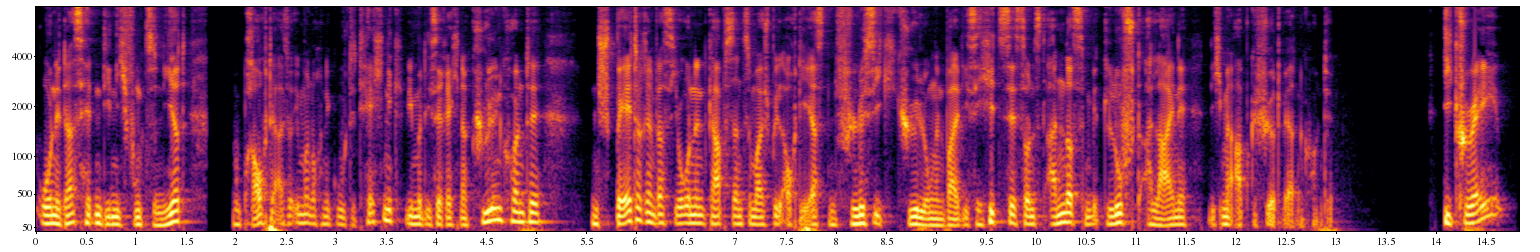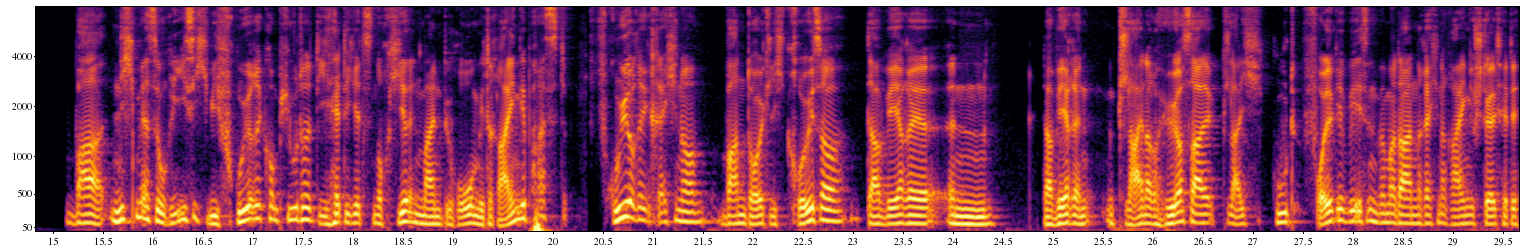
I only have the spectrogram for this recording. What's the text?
ohne das hätten die nicht funktioniert. Man brauchte also immer noch eine gute Technik, wie man diese Rechner kühlen konnte. In späteren Versionen gab es dann zum Beispiel auch die ersten Flüssigkühlungen, weil diese Hitze sonst anders mit Luft alleine nicht mehr abgeführt werden konnte. Die Cray war nicht mehr so riesig wie frühere Computer, die hätte jetzt noch hier in mein Büro mit reingepasst. Frühere Rechner waren deutlich größer, da wäre ein da wäre ein kleinerer Hörsaal gleich gut voll gewesen, wenn man da einen Rechner reingestellt hätte.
